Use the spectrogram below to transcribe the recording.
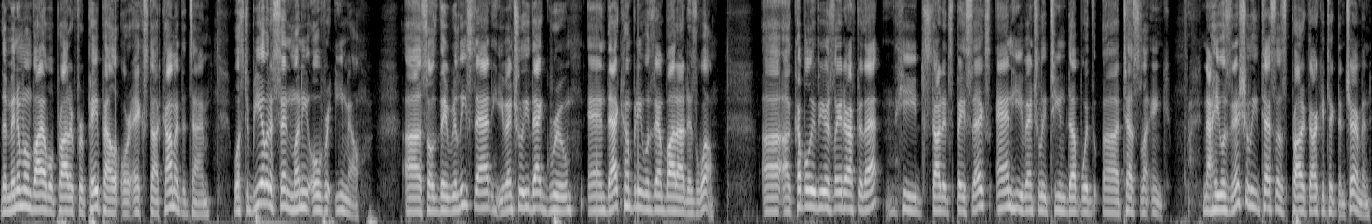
the minimum viable product for PayPal or X.com at the time was to be able to send money over email. Uh, so they released that. Eventually, that grew, and that company was then bought out as well. Uh, a couple of years later, after that, he started SpaceX, and he eventually teamed up with uh, Tesla Inc. Now, he was initially Tesla's product architect and chairman,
